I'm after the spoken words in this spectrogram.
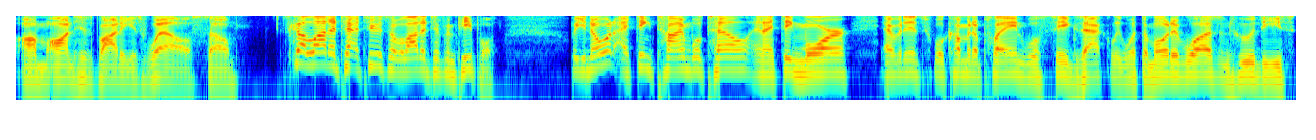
um, on his body as well. So he's got a lot of tattoos of a lot of different people. But you know what? I think time will tell, and I think more evidence will come into play, and we'll see exactly what the motive was and who these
